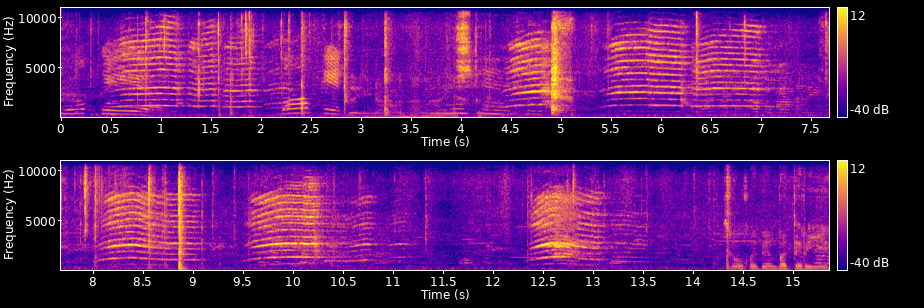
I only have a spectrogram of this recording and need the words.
Bakit? Bakit? So, yun ang Ayos to. So, okay pa yung baterya.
